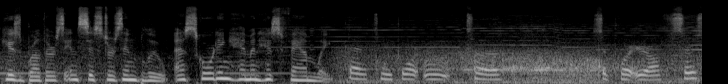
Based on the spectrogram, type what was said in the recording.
His brothers and sisters in blue escorting him and his family. That it's important to support your officers.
